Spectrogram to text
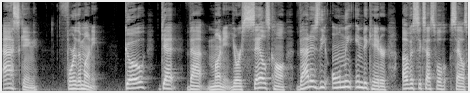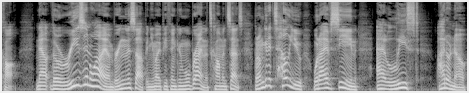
asking for the money. Go get that money. Your sales call, that is the only indicator of a successful sales call. Now, the reason why I'm bringing this up, and you might be thinking, well, Brian, that's common sense, but I'm to tell you what I have seen at least, I don't know,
